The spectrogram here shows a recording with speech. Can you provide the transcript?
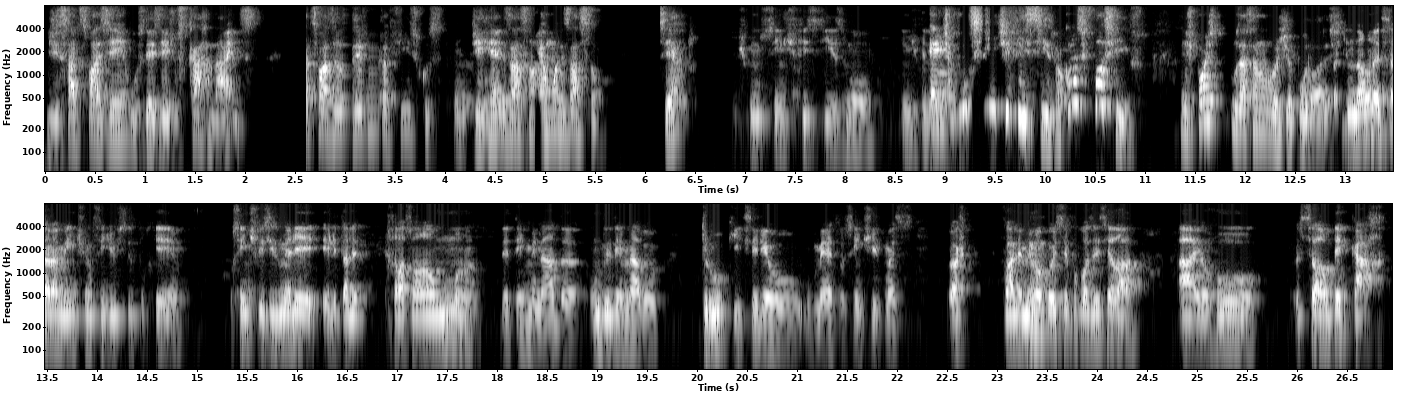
de satisfazer os desejos carnais, satisfazer os desejos metafísicos de realização e harmonização. Certo? Tipo um cientificismo individual. É tipo um cientificismo, é como se fosse isso. A gente pode usar essa analogia por horas. Não necessariamente um cientificismo, porque o cientificismo ele ele está relacionado a uma determinada um determinado truque, que seria o, o, método científico, mas eu acho que Vale a mesma coisa se você for fazer, sei lá, ah, eu vou, sei lá, o Descartes.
